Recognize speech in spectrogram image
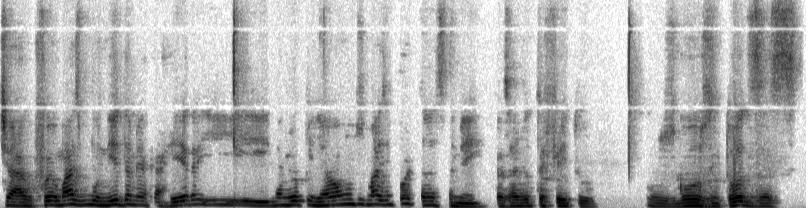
Thiago, foi o mais bonito da minha carreira e, na minha opinião, um dos mais importantes também. Apesar de eu ter feito os gols em todos as,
